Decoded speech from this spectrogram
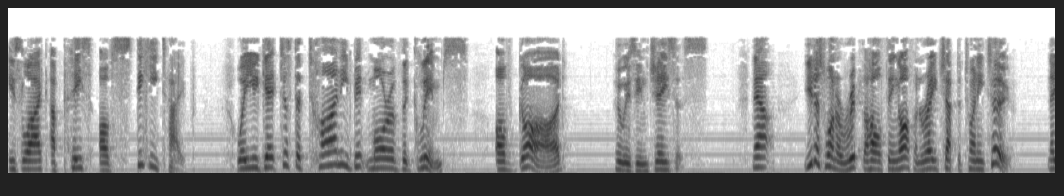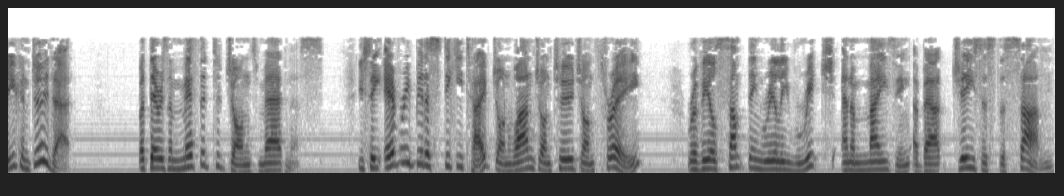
is like a piece of sticky tape where you get just a tiny bit more of the glimpse of God who is in Jesus. Now, you just want to rip the whole thing off and read chapter 22. Now, you can do that, but there is a method to John's madness. You see, every bit of sticky tape, John 1, John 2, John 3, reveals something really rich and amazing about Jesus the Son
